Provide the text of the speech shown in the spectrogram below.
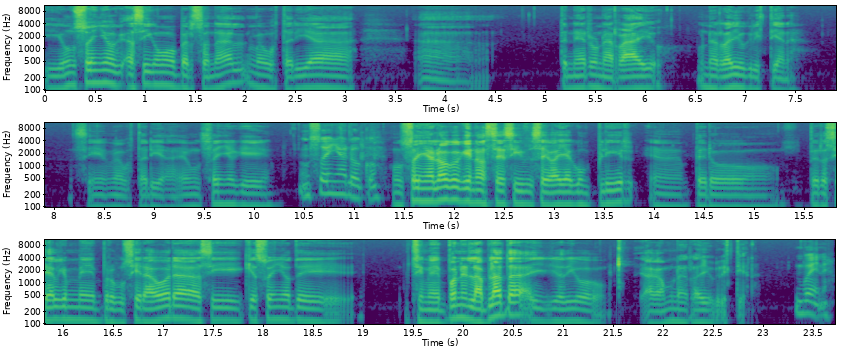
Y un sueño así como personal, me gustaría ah, tener una radio, una radio cristiana. Sí, me gustaría. Es un sueño que, Un sueño loco. un sueño loco que no sé si se vaya a cumplir, eh, pero, pero si alguien me propusiera ahora, así, ¿qué sueño te... Si me ponen la plata, y yo digo, hagamos una radio cristiana. Bueno.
